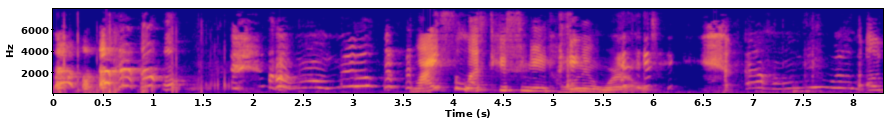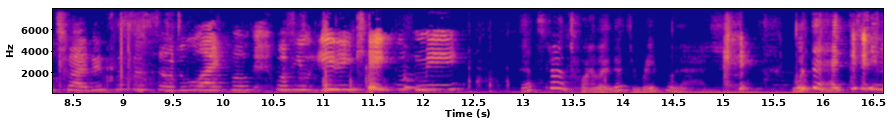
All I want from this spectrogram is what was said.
Why is Celestia singing Whole New World? New world. Oh, Twilight, this is so delightful with you eating cake with me. That's not Twilight. That's Rainbow Dash. What the heck? This TV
